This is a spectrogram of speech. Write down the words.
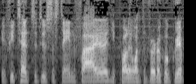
If you tend to do sustained fire, you probably want the vertical grip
